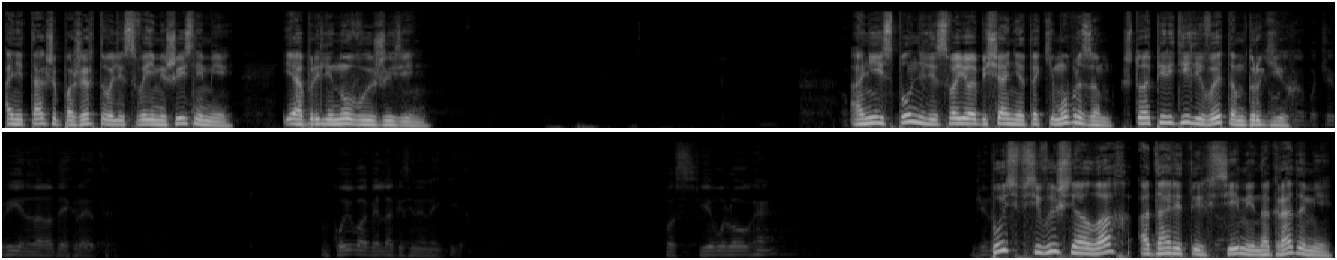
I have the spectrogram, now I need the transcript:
они также пожертвовали своими жизнями и обрели новую жизнь. Они исполнили свое обещание таким образом, что опередили в этом других. Пусть Всевышний Аллах одарит их всеми наградами,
